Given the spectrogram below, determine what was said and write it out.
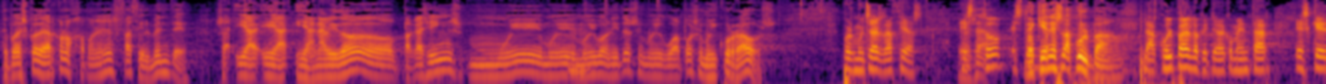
te puedes codear con los japoneses fácilmente. O sea, y, ha- y ha- y han habido packagings muy, muy, muy bonitos y muy guapos y muy currados. Pues muchas gracias. O sea, Esto, esto, ¿De quién es la culpa? La culpa, es lo que te voy a comentar, es que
